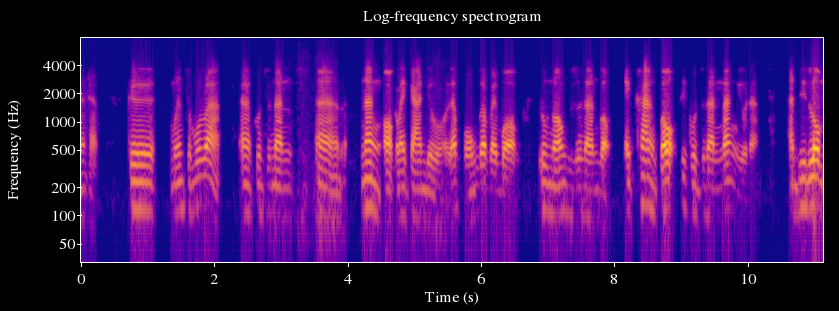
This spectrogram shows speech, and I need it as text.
นะครับ คือเหมือนสมมุติว่าอ่าคุณสนันอ่านั่งออกรายการอยู่ แล้วผมก็ไปบอกลูกน้องคุณสนันบอกไอ้ข้างโต๊ะที่คุณสนันนั่งอยู่น่ะ อันที่ล่ม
